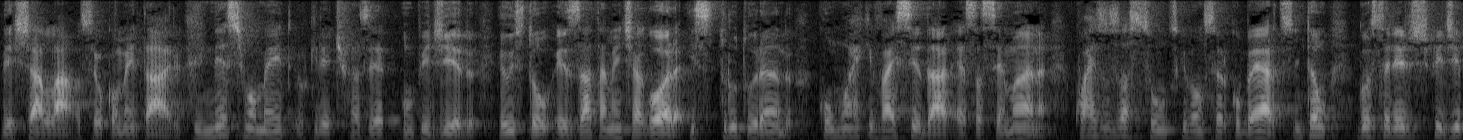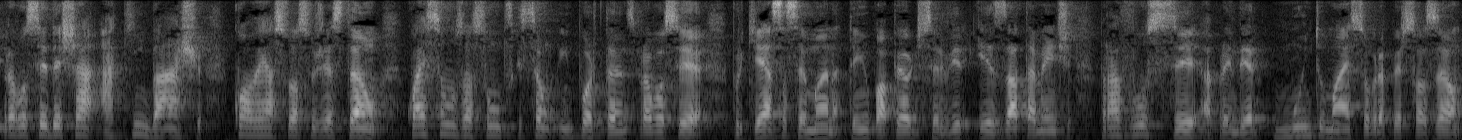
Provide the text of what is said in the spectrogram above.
deixar lá o seu comentário. E neste momento eu queria te fazer um pedido. Eu estou exatamente agora estruturando como é que vai se dar essa semana, quais os assuntos que vão ser cobertos. Então, gostaria de te pedir para você deixar aqui embaixo qual é a sua sugestão, quais são os assuntos que são importantes para você, porque essa semana tem o papel de servir exatamente para você aprender muito mais sobre a persuasão,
